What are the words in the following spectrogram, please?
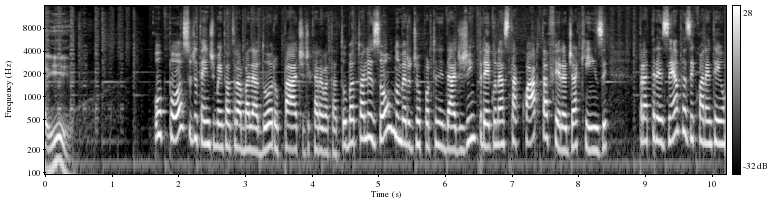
aí. O posto de atendimento ao trabalhador, o PAT de Caraguatatuba, atualizou o número de oportunidades de emprego nesta quarta-feira, dia 15, para 341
